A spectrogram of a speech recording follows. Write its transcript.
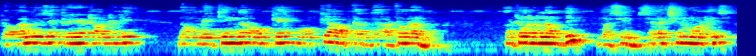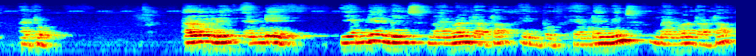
program is a create already now making the okay okay after the auto run. Auto run of the machine. Selection mode is auto. Third one is mda mda means manual data input. Mda means manual data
